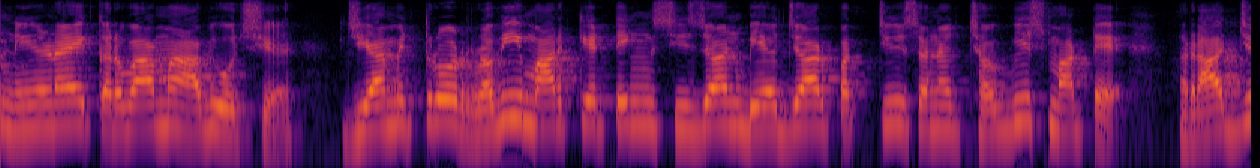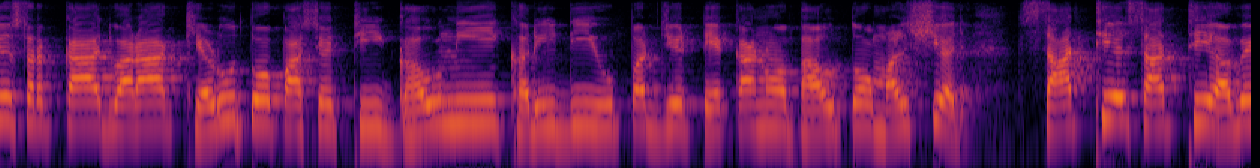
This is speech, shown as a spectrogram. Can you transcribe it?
નિર્ણય કરવામાં આવ્યો છે. જ્યાં મિત્રો, રવિ માર્કેટિંગ સિઝન બે હજાર પચીસ અને છવ્વીસ માટે રાજ્ય સરકાર દ્વારા ખેડૂતો પાસેથી ઘઉંની ખરીદી ઉપર જે ટેકાનો ભાવ તો મળશે જ સાથે સાથે હવે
